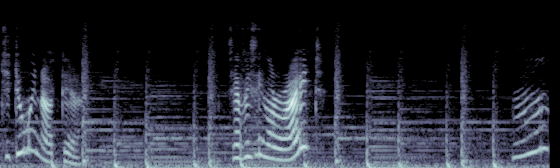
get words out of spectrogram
What you doing out there? Is everything alright? Hmm?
